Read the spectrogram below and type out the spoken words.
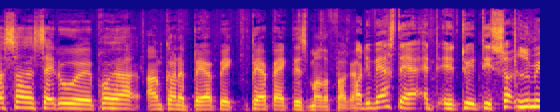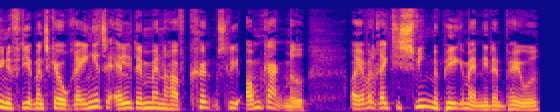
og så sagde du, øh, prøv at høre, I'm gonna bareback, bareback this motherfucker. Og det værste er, at øh, det det er så ydmygende, fordi at man skal jo ringe til alle dem, man har haft kønslig omgang med. Og jeg var et rigtig svin med pikkemanden i den periode.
